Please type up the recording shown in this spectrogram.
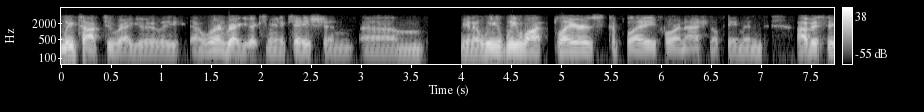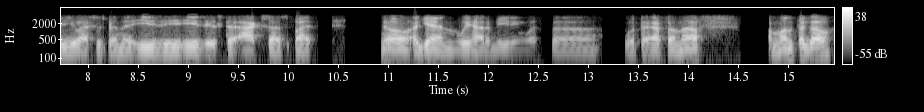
we talk to regularly, and we're in regular communication. Um, you know, we we want players to play for a national team, and obviously, U.S. has been the easy easiest to access, but you know, again, we had a meeting with uh, with the FMF a month ago,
